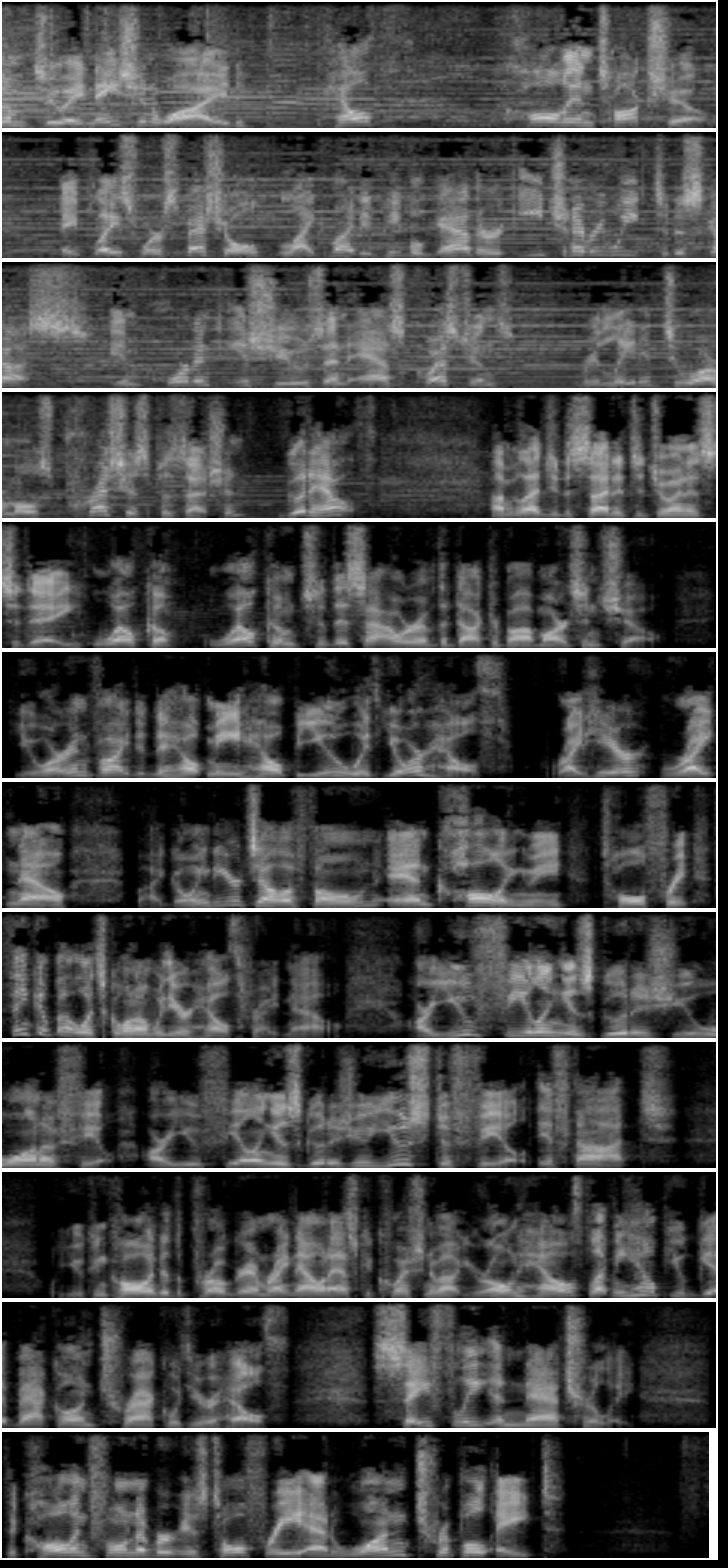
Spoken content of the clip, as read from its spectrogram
Welcome to a nationwide health call in talk show, a place where special, like minded people gather each and every week to discuss important issues and ask questions related to our most precious possession, good health. I'm glad you decided to join us today. Welcome. Welcome to this hour of the Dr. Bob Martin Show. You are invited to help me help you with your health right here, right now by going to your telephone and calling me toll free. Think about what's going on with your health right now. Are you feeling as good as you want to feel? Are you feeling as good as you used to feel? If not, well, you can call into the program right now and ask a question about your own health. Let me help you get back on track with your health safely and naturally. The call in phone number is toll free at 1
